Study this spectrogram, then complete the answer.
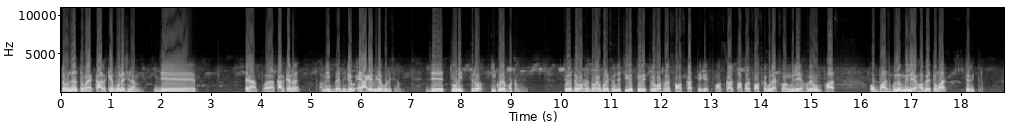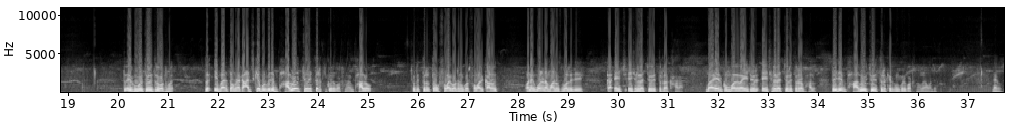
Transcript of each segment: তো বন্ধুরা, তোমায় কালকে বলেছিলাম যে না কালকে নয়, আমি ভিডিও, এর আগের ভিডিও বলেছিলাম যে চরিত্র কি করে গঠন হয়। চরিত্র গঠন তোমাকে বলেছিলাম যে চির চরিত্র গঠনের সংস্কার থেকে, সংস্কার, তারপরে সংস্কারগুলো একসঙ্গে মিলিয়ে হবে অভ্যাস, অভ্যাসগুলো মিলিয়ে হবে তোমার চরিত্র। তো এরকম করে চরিত্র গঠন হয়। তো এবার তোমরা আজকে বলব যে ভালো চরিত্র কি করে গঠন হয়? ভালো। চরিত্র তো সবাই গঠন করে সবার কারও অনেক বলে না, মানুষ বলে যে এই এই ছেলেটার চরিত্রটা খারাপ বা এরকম বলে বা এই এই ছেলেটার চরিত্রটা ভালো। তো এই যে ভালো চরিত্র কীরকম করে গঠন হবে আমাদের? দেখো,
